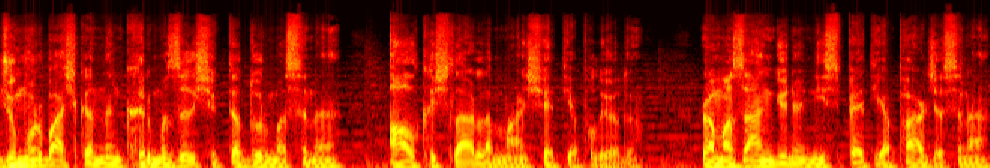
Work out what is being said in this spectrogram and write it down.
Cumhurbaşkanının kırmızı ışıkta durmasını alkışlarla manşet yapılıyordu. Ramazan günü nispet yaparcasına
